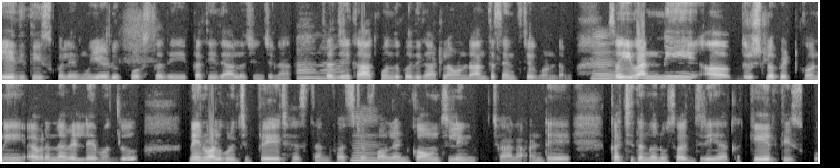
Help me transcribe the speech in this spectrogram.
ఏది తీసుకోలేము? ఏడుపు వస్తుంది ప్రతిదీ ఆలోచించిన. సర్జరీ కాకముందు కొద్దిగా అట్లా ఉండ అంత సెన్సిటివ్గా ఉండము. సో ఇవన్నీ దృష్టిలో పెట్టుకొని ఎవరన్నా వెళ్ళే ముందు నేను వాళ్ళ గురించి ప్రే చేస్తాను first of. All and counselling చాలా. అంటే ఖచ్చితంగా నువ్వు సర్జరీ అయ్యాక కేర్ తీసుకో.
